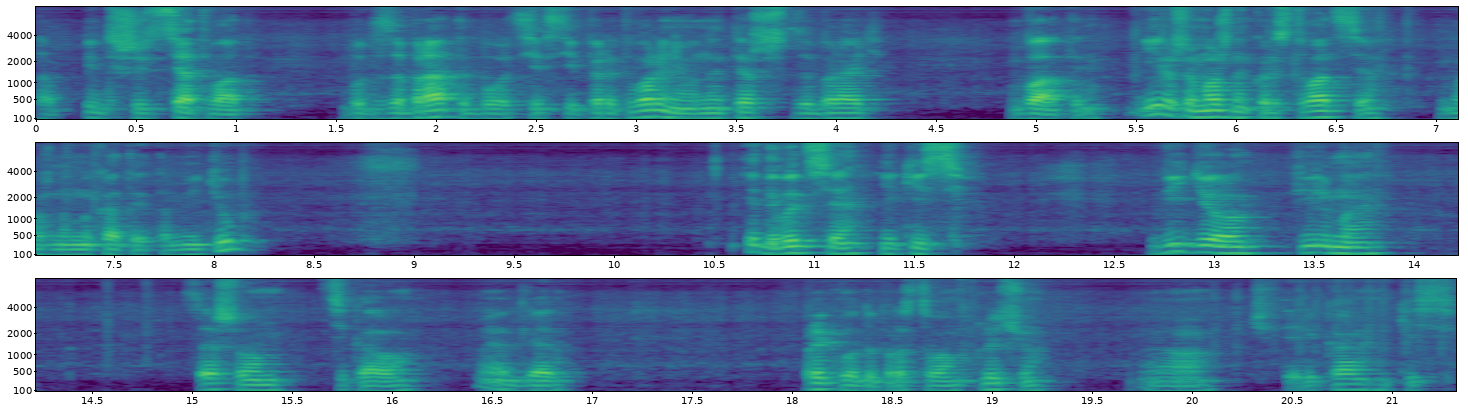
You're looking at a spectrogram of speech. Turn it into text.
там, під 60 Вт буде забирати, бо ці всі перетворення вони теж забирають вати. І вже можна користуватися, можна вмикати там YouTube і дивитися якісь відео, фільми, все, що вам цікаво. Ну, я для прикладу просто вам включу 4К якісь.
